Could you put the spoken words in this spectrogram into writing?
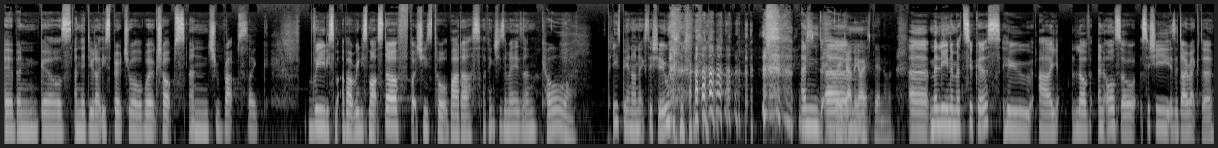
urban girls, and they do like these spiritual workshops. And she raps like really sm- about really smart stuff, but she's total badass. I think she's amazing. cool? Please be in our next issue. and Read out the um, ISBN number. uh, Melina Matsoukas, who I love, and also, so she is a director,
